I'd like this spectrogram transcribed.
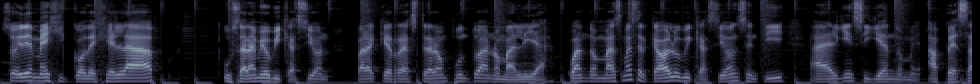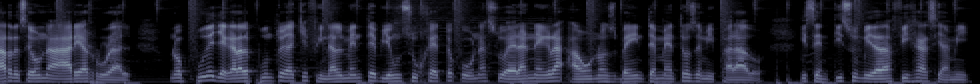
Soy de México, dejé la app, usará mi ubicación para que rastreara un punto de anomalía. Cuando más me acercaba a la ubicación sentí a alguien siguiéndome, a pesar de ser una área rural. No pude llegar al punto ya que finalmente vi un sujeto con una sudadera negra a unos 20 metros de mi parado y sentí su mirada fija hacia mí.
